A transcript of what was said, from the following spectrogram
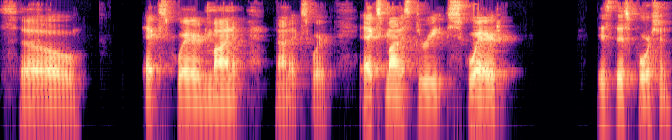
So x squared minus, not x squared, x minus 3 squared is this portion.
